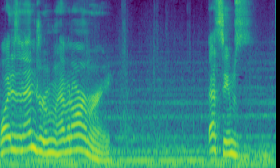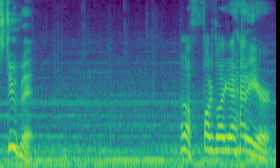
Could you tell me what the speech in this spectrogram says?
Why does an engine room have an armory? That seems stupid. How the fuck do I get out of here?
